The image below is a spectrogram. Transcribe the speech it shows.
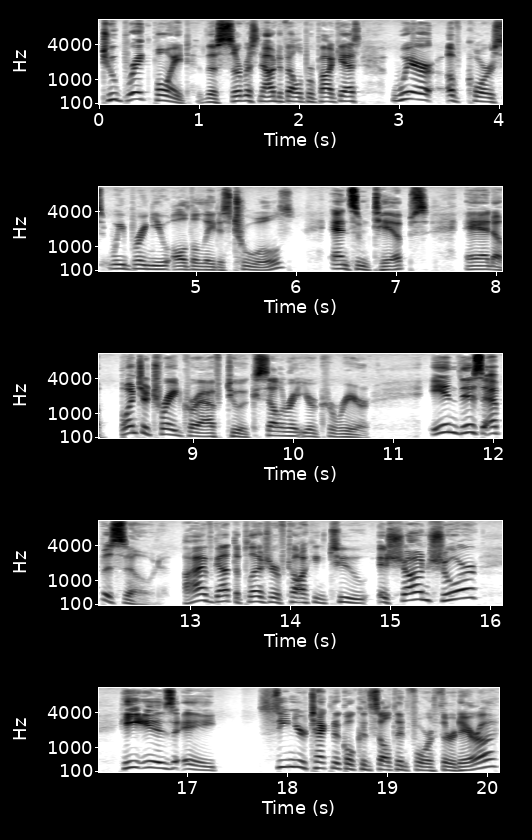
to Breakpoint, the ServiceNow Developer Podcast, where, of course, we bring you all the latest tools and some tips and a bunch of tradecraft to accelerate your career. In this episode, I've got the pleasure of talking to Ishan Shur. He is a senior technical consultant for Thirdera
